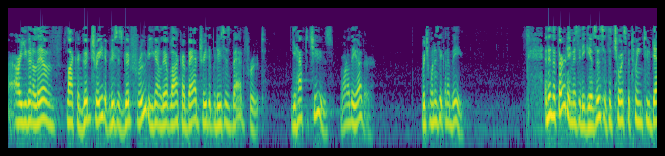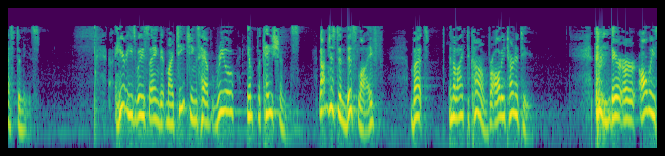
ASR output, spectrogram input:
Are you going to live like a good tree that produces good fruit? Or are you going to live like a bad tree that produces bad fruit? You have to choose one or the other. Which one is it going to be? And then the third image that he gives us is the choice between two destinies. Here he's really saying that my teachings have real implications, not just in this life, but in the life to come for all eternity. there are always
